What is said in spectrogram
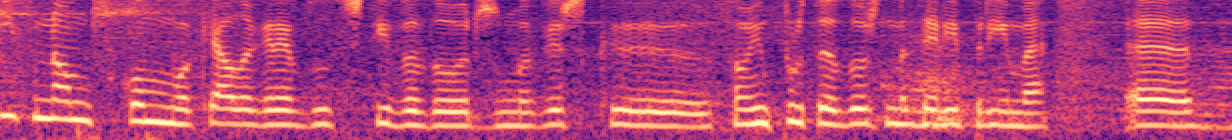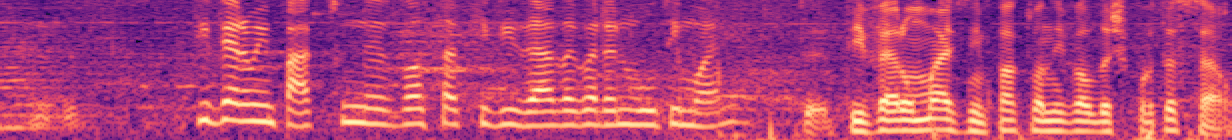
E fenómenos como aquela greve dos estivadores, uma vez que são importadores de matéria-prima, uh, tiveram impacto na vossa atividade agora no último ano? Tiveram mais impacto ao nível da exportação.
